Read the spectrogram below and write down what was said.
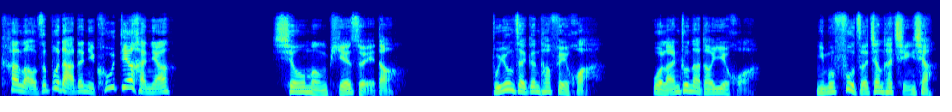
看老子不打得你哭爹喊娘！萧猛撇嘴道：“不用再跟他废话，我拦住那道业火，你们负责将他擒下。”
